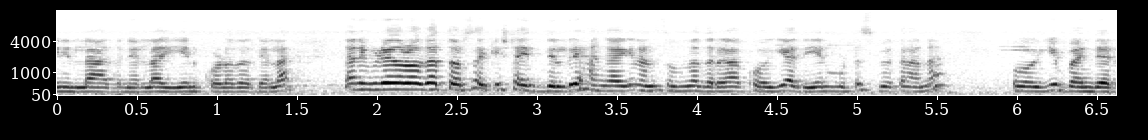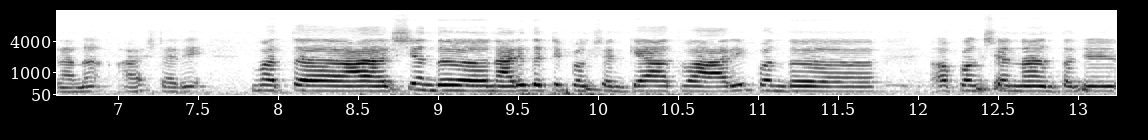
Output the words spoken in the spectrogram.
ಏನಿಲ್ಲ, ಅದನ್ನೆಲ್ಲ ಏನು ಕೊಡೋದು ಅದೆಲ್ಲ ನನಗೆ ವಿಡಿಯೋದೊಳಗೆ ತೋರ್ಸೋಕೆ ಇಷ್ಟ ಇದ್ದಿಲ್ಲ ರೀ ಹಾಗಾಗಿ ನಾನು ಸುಮ್ಮನೆ ದರ್ಗಾಕ್ಕೆ ಹೋಗಿ ಅದೇನು ಮುಟ್ಟಿಸ್ಬೇಕು ನಾನು ಹೋಗಿ ಬಂದೆ ನಾನು ಅಷ್ಟೇ ರೀ. ಮತ್ತು ಅರ್ಶಂದು ನಾರಿದಟ್ಟಿ ಫಂಕ್ಷನ್ಗೆ ಅಥವಾ ಆರಿಫಂದು ಫಂಕ್ಷನ್ ಅಂತಂದೇಳಿ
